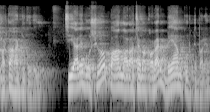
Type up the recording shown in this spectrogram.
হাঁটাহাঁটি করুন। চেয়ারে বসেও পা নাড়াচাড়া করার ব্যায়াম করতে পারেন।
